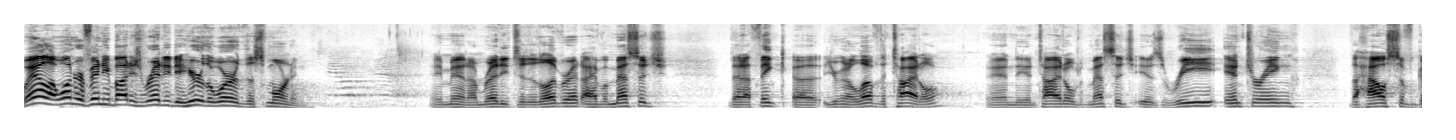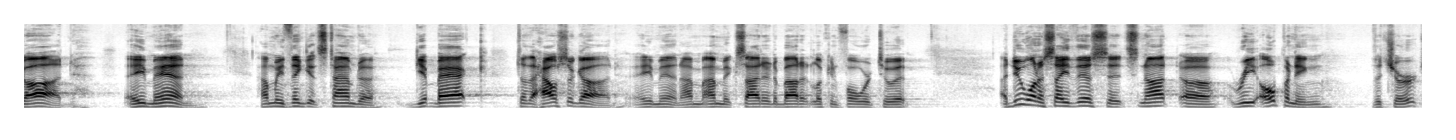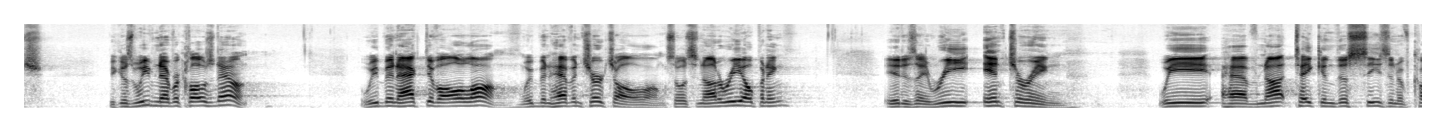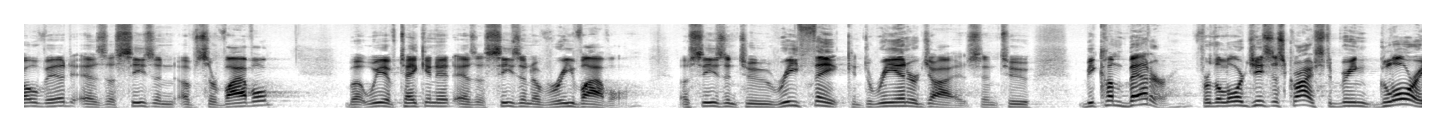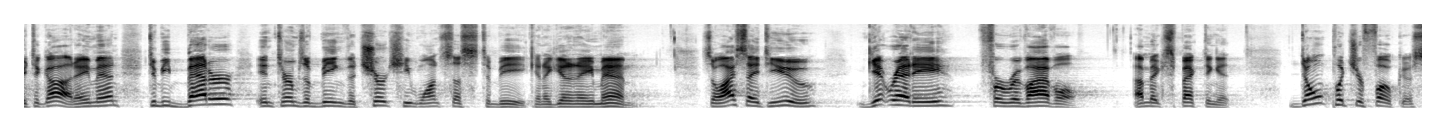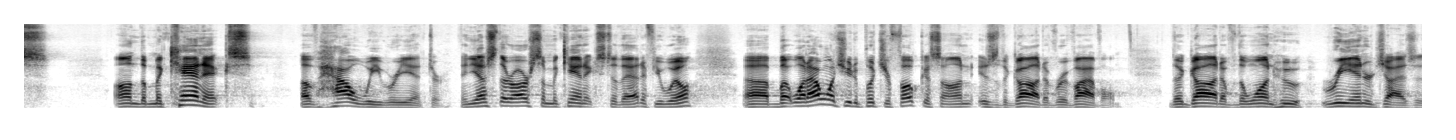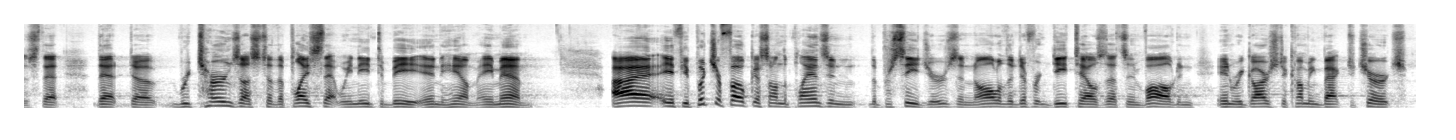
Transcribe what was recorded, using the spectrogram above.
Well, I wonder if anybody's ready to hear the word this morning. Amen. I'm ready to deliver it. I have a message that I think uh, you're going to love the title, and the entitled message is Re Entering the House of God. Amen. How many think it's time to get back to the house of God? Amen. I'm, I'm excited about it, looking forward to it. I do want to say this it's not uh, reopening the church because we've never closed down. We've been active all along. We've been having church all along. So it's not a reopening, it is a re entering. We have not taken this season of COVID as a season of survival, but we have taken it as a season of revival, a season to rethink and to re energize and to become better for the Lord Jesus Christ, to bring glory to God. Amen. To be better in terms of being the church He wants us to be. Can I get an amen? So I say to you, get ready for revival. I'm expecting it. Don't put your focus on the mechanics of how we re enter. And yes, there are some mechanics to that, if you will. Uh, but what I want you to put your focus on is the God of revival the God of the one who re energizes, that, that uh, returns us to the place that we need to be in Him. Amen. I, if you put your focus on the plans and the procedures and all of the different details that's involved in, in regards to coming back to church,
